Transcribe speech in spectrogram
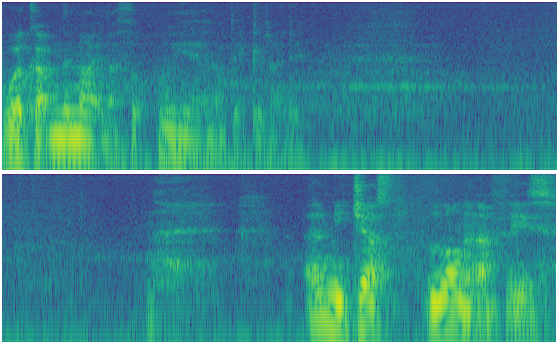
woke up in the night and I thought, oh yeah, that'd be a good idea. Only just long enough these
